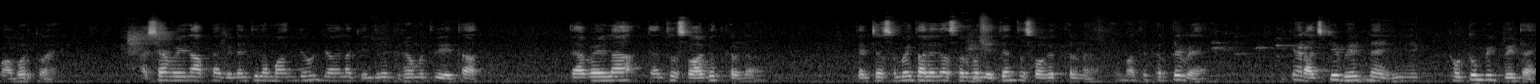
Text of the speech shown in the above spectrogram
वावरतो आहे अशा वेळेला आपल्या विनंतीला मान देऊन ज्यावेळेला केंद्रीय गृहमंत्री येतात त्यावेळेला त्यांचं स्वागत करणं त्यांच्या समेत आलेल्या सर्व नेत्यांचं स्वागत करणं हे माझं कर्तव्य आहे. ही काय राजकीय भेट नाही ही एक कौटुंबिक भेट आहे.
